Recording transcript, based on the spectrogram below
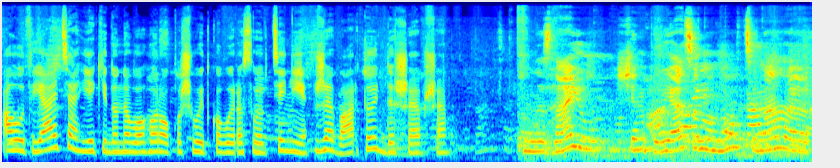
А от яйця, які до нового року швидко виросли в ціні, вже вартують дешевше. Не знаю, з чим пов'язано, але ціна е,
